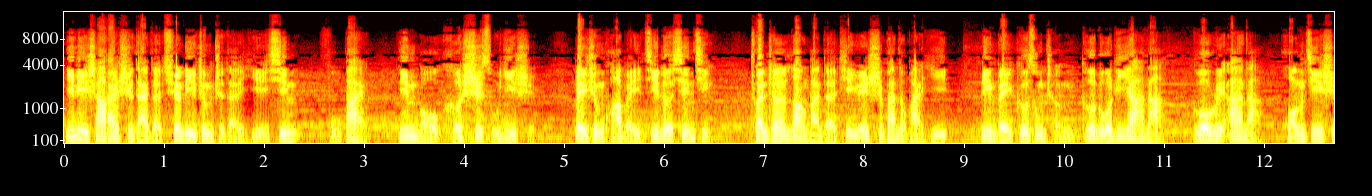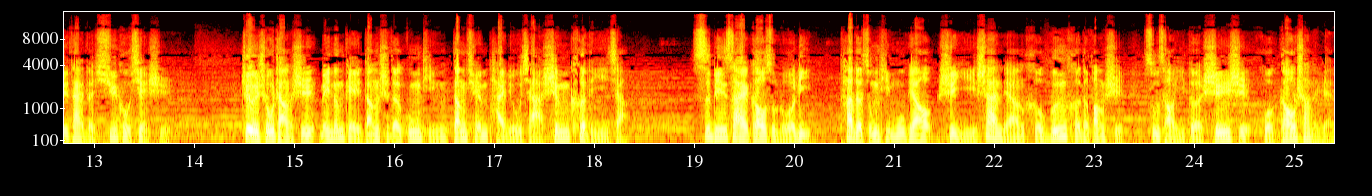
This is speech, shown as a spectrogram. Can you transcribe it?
伊丽莎白时代的权力政治的野心、腐败、阴谋和世俗意识，被升华为极乐仙境，穿着浪漫的田园诗般的外衣，并被歌颂成格罗利亚娜。Gloriana 黄金时代的虚构现实，这首长诗没能给当时的宫廷当权派留下深刻的印象。斯宾塞告诉罗莉，他的总体目标是以善良和温和的方式塑造一个绅士或高尚的人。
